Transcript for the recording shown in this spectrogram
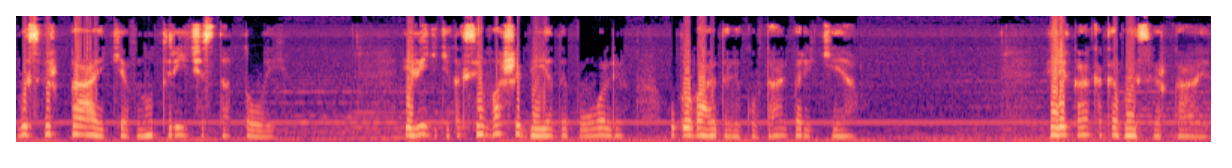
Вы сверкаете внутри чистотой. И видите, как все ваши беды, боли уплывают далеко вдаль по реке и река, как и вы, сверкает.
